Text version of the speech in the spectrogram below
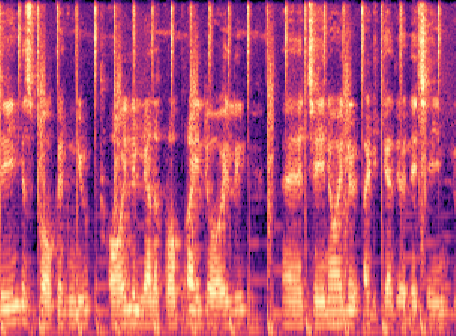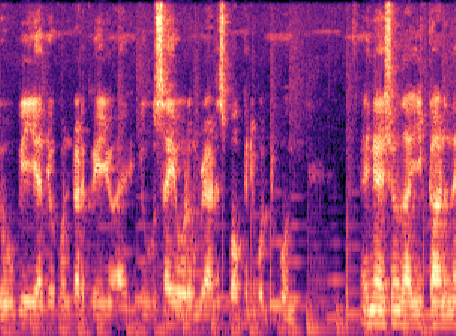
ചെയിന്റെ സ്പോക്കറ്റിന്റെയും ഓയിൽ ഇല്ലാതെ പ്രോപ്പറായിട്ട് ഓയിൽ ചെയിൻ ഓയിൽ അടിക്കാതെയോ അല്ലെങ്കിൽ ചെയിൻ ലൂബ് ചെയ്യാതെയോ കൊണ്ടടക്കുകയോ ലൂസായി ഓടുമ്പോഴാണ് സ്പോക്കറ്റ് പൊട്ടിപ്പോകുന്നത്. അതിനുശേഷം ഈ കാണുന്ന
